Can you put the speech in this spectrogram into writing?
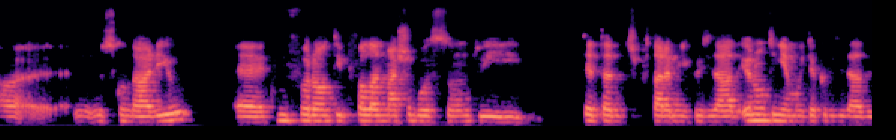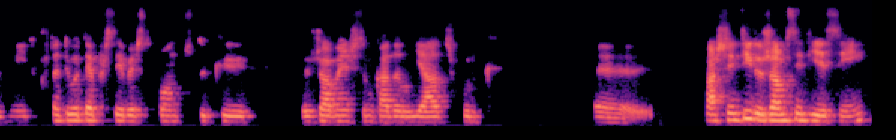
uh, no secundário, uh, que me foram tipo falando mais sobre o assunto e tentando despertar a minha curiosidade, eu não tinha muita curiosidade admito, portanto eu até percebo este ponto de que os jovens estão um bocado aliados porque uh, faz sentido, eu já me senti assim.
